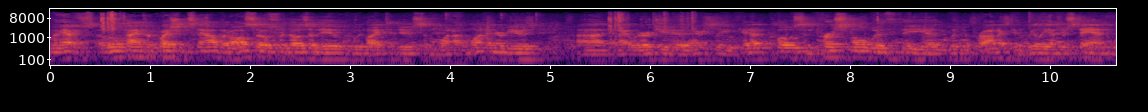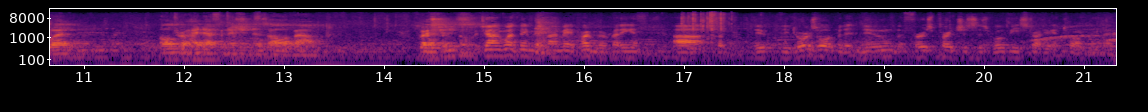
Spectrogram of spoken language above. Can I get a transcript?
we have a little time for questions now, but also for those of you who would like to do some one-on-one interviews, uh, and I would urge you to actually get up close and personal with the, uh, with the product and really understand what ultra high definition is all about. Questions? John, one thing, if I may, pardon me for butting in. Uh, the, the doors will open at noon. The first purchases will be starting at 12 midnight.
